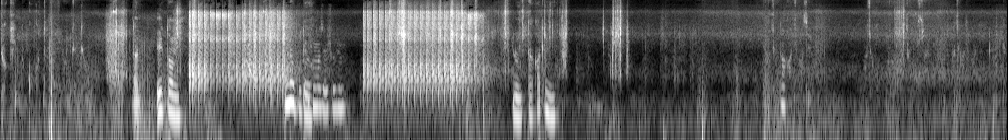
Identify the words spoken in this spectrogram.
저기 있는 것 같은데 이런 데죠. 일단 일단 있나 보다요. 조심하세요, 조심. 이런 따가리. 아직 나가지 마세요. 아직 없어요. 아직 없어요. 아직 아직 아직.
